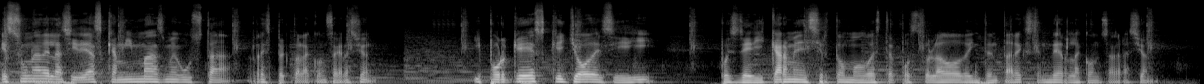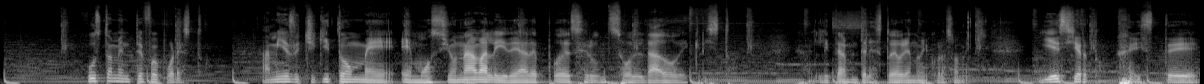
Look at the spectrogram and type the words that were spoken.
es una de las ideas que a mí más me gusta respecto a la consagración. ¿Y por qué es que yo decidí pues dedicarme de cierto modo a este apostolado de intentar extender la consagración? Justamente fue por esto. A mí desde chiquito me emocionaba la idea de poder ser un soldado de Cristo. Literalmente le estoy abriendo mi corazón aquí. Y es cierto, este,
